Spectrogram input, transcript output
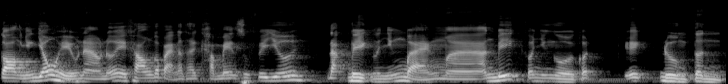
Còn những dấu hiệu nào nữa hay không, các bạn có thể comment xuống phía dưới. Đặc biệt là những bạn mà anh biết có những người có cái đường tình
